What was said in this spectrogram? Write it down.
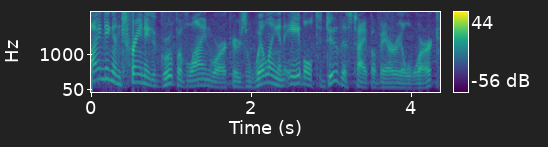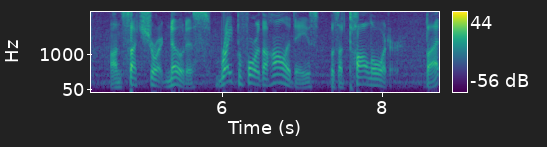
Finding and training a group of line workers willing and able to do this type of aerial work on such short notice, right before the holidays, was a tall order. But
